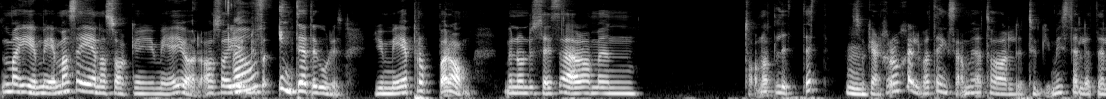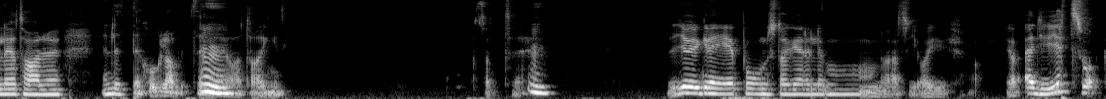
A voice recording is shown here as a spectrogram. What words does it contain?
du man är med man säger ena saken ju mer gör det. Alltså Ja. du får inte äta godis. Ju mer proppar de. Men om du säger så här, ja men ta något litet. Mm. Så kanske de själva tänker så här, men jag tar tuggummi istället eller jag tar en liten chokladbit Mm. eller jag tar ingenting. Så att eh, Mm. vi gör ju grejer på onsdagar eller mm, alltså jag är ju, ja, det är jättesvårt.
